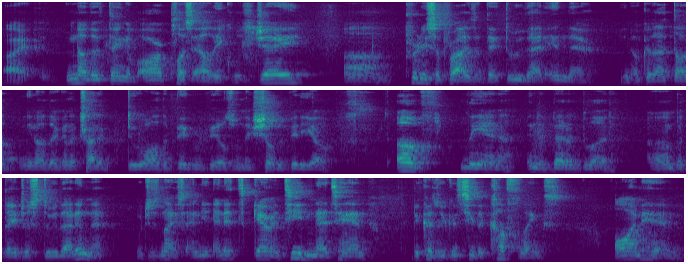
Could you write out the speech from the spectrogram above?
All right. Another thing of R plus L equals J. Um, pretty surprised that they threw that in there. You know, because I thought you know they're gonna try to do all the big reveals when they show the video of Lyanna in the bed of blood, um, but they just threw that in there, which is nice, and and it's guaranteed Ned's hand because you can see the cufflinks on him.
